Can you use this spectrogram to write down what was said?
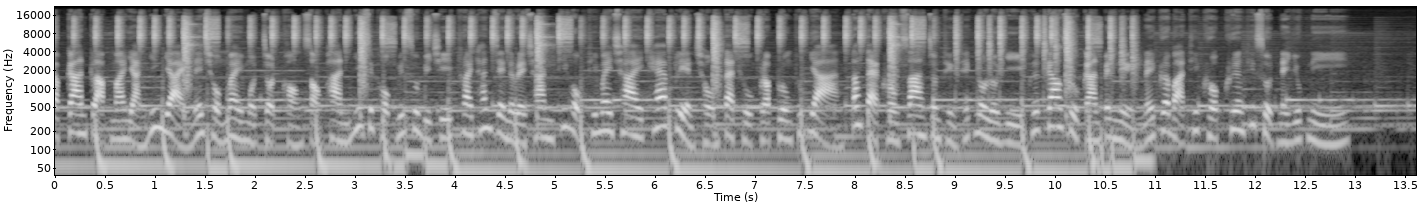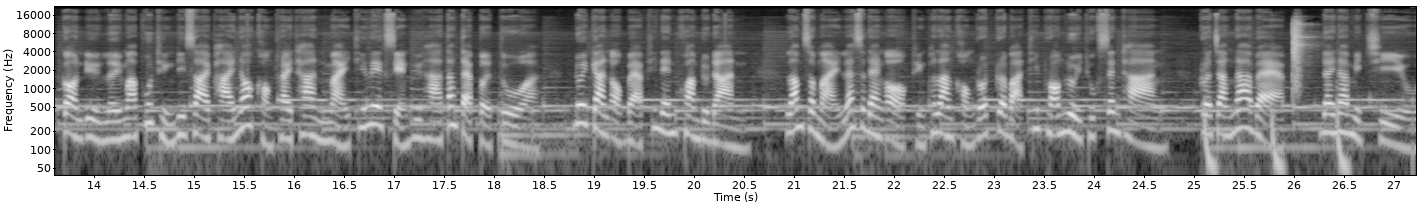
กับการกลับมาอย่างยิ่งใหญ่ในโฉมใหม่หมดจดของ 2026 Mitsubishi Triton Generation ที่ 6 ที่ไม่ใช่แค่เปลี่ยนโฉมแต่ถูกปรับปรุงทุกอย่าง ตั้งแต่โครงสร้างจนถึงเทคโนโลยีเพื่อก้าวสู่การเป็นหนึ่งในกระบะที่ครบเครื่องที่สุดในยุคนี้ ก่อนอื่นเลยมาพูดถึงดีไซน์ภายนอกของไททันใหม่ที่เรียกเสียงฮือฮาตั้งแต่เปิดตัว ด้วยการออกแบบที่เน้นความดุดัน ล้ำสมัยและแสดงออกถึงพลังของรถกระบะที่พร้อมลุยทุกเส้นทาง กระจังหน้าแบบ Dynamic Shield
